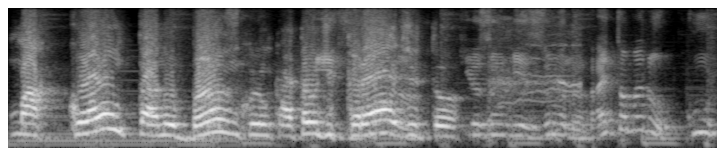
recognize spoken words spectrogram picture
uma conta no banco e um cartão de crédito. Que usa um Mizuno. Vai tomar no cu.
